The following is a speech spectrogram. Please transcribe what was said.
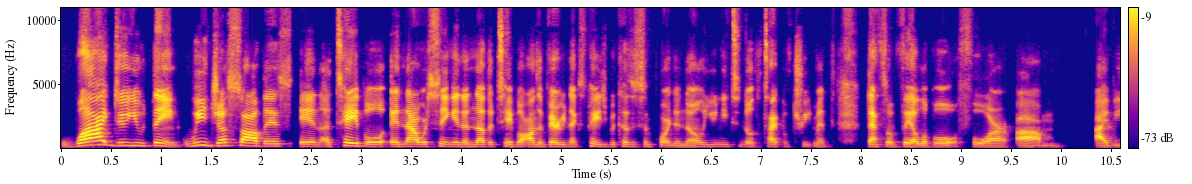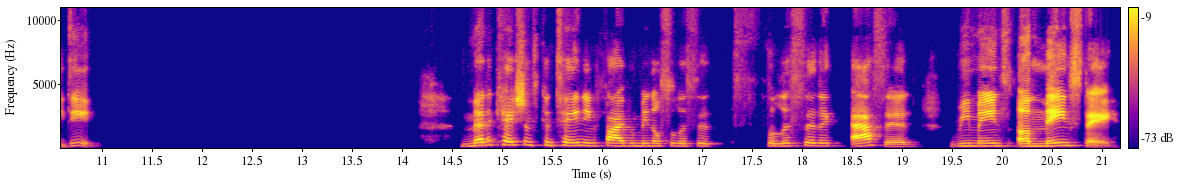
Why do you think we just saw this in a table and now we're seeing in another table on the very next page? Because it's important to know. You need to know the type of treatment that's available for um, IBD. Medications containing 5-aminosalicylic acid remains a mainstay.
